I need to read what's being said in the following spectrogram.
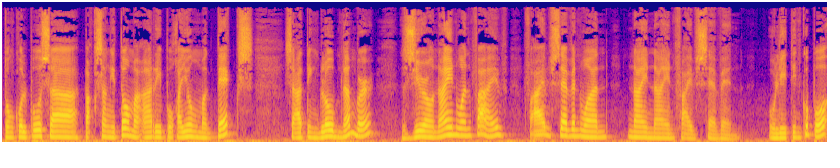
tungkol po sa paksang ito, maari po kayong mag-text sa ating globe number 0915 571 0917. Ulitin ko po,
